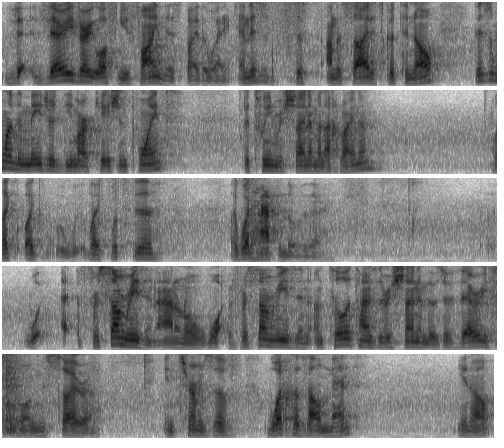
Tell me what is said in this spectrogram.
V- very very often you find this, by the way, and this is just on the side. It's good to know. This is one of the major demarcation points between Rishonim and Achrayim. Like like like what's the like what happened over there? What, for some reason, I don't know what, for some reason, until the times of the Rishonim, there was a very strong Messiah in terms of what Chazal meant. You know,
